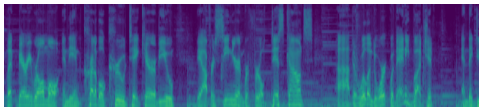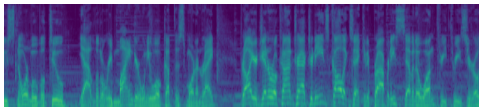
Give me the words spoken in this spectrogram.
Let Barry Romo and the incredible crew take care of you. They offer senior and referral discounts. Uh, they're willing to work with any budget, and they do snow removal too. Yeah, a little reminder when you woke up this morning, right? For all your general contractor needs, call Executive Properties 701 330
